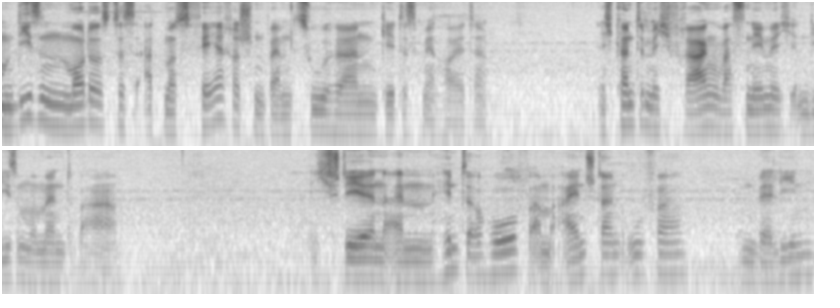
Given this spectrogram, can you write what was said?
Um diesen Modus des Atmosphärischen beim Zuhören geht es mir heute. Ich könnte mich fragen, was nehme ich in diesem Moment wahr? Ich stehe in einem Hinterhof am Einsteinufer in Berlin.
